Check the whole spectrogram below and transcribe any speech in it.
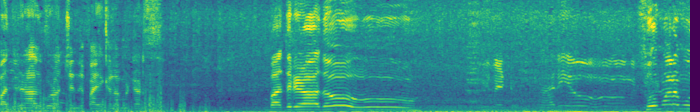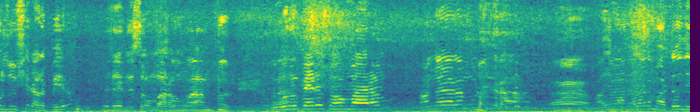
బద్రీనాథ్ కూడా వచ్చింది ఫైవ్ కిలోమీటర్స్ బద్రీనాథ్! సోమవారం ఊరు చూసిరా వాళ్ళ పేరు? సోమవారం సోమవారం. ఊరు పేరు సోమవారం. అది మంగళవారం అటు ఉంది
